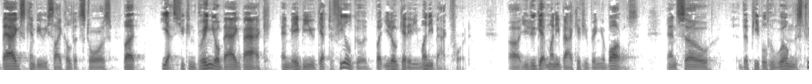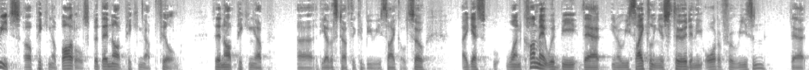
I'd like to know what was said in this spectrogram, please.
Bags can be recycled at stores, but yes, you can bring your bag back and maybe you get to feel good, but you don't get any money back for it. Uh, you do get money back if you bring your bottles. And so the people who roam the streets are picking up bottles, but they're not picking up film. They're not picking up uh, the other stuff that could be recycled. So I guess one comment would be that you know recycling is third in the order for a reason that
